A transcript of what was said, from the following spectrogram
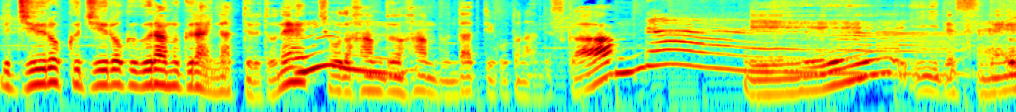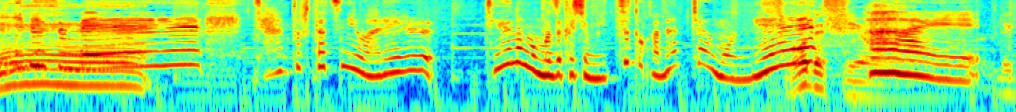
で16、16グラムぐらいになってるとねちょうど半分半分だっていうことなんですか？ええー、いいですね。いいですね。ちゃんと2つに割れるっていうのも難しい。3つとかなっちゃうもんね。そうですよ、はい、で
